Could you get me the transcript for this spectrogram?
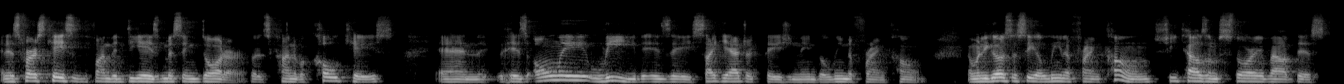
And his first case is to find the DA's missing daughter, but it's kind of a cold case and his only lead is a psychiatric patient named Alina Francone. And when he goes to see Alina Francone, she tells him a story about this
